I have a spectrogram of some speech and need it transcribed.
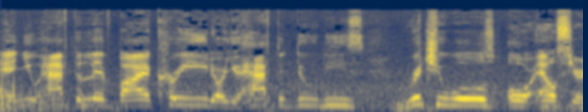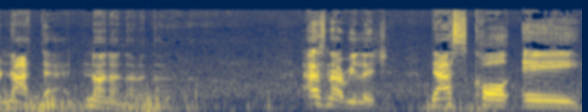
and you have to live by a creed or you have to do these rituals or else you're not that. No, no, no, no, no. No. That's not religion. That's called a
